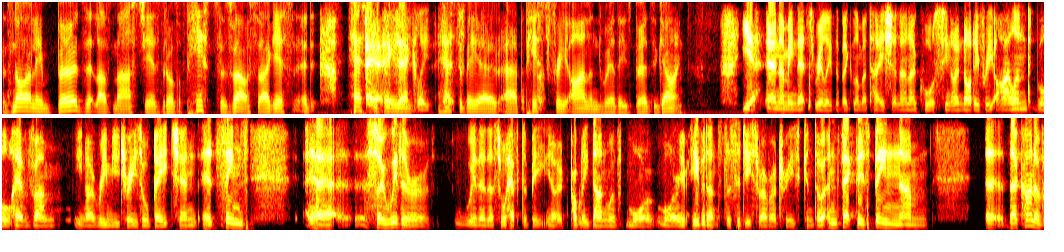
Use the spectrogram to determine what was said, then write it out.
it's not only birds that love mast years, but all the pests as well. So I guess it has to be exactly. has to be a, a pest-free island where these birds are going. Yeah, and I mean that's really the big limitation. And of course, you know, not every island will have um, you know rimu trees or beech. and it seems uh, so whether whether this will have to be you know probably done with more more evidence to suggest whether trees can do it. In fact, there's been um, uh, they're kind of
